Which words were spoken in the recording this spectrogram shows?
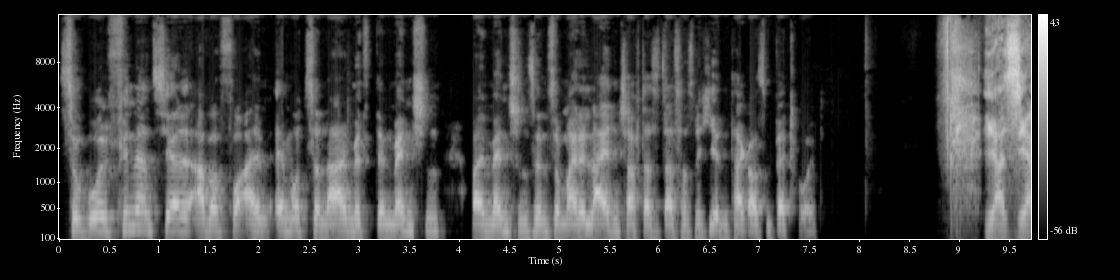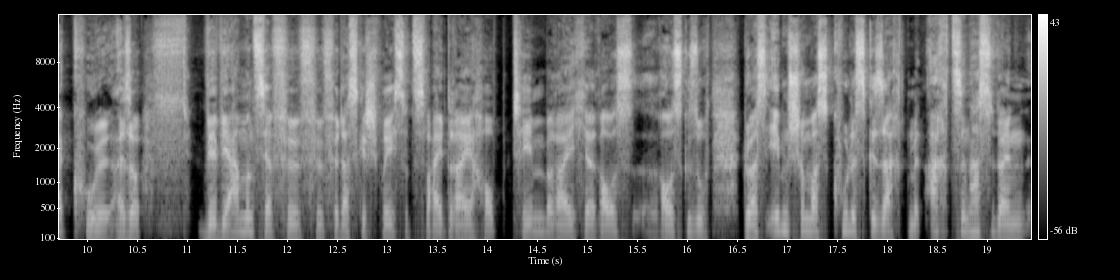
sowohl finanziell, aber vor allem emotional mit den Menschen, weil Menschen sind so meine Leidenschaft. Das ist das, was mich jeden Tag aus dem Bett holt. Ja, sehr cool. Also wir, wir haben uns ja für, für, für das Gespräch so zwei, drei Hauptthemenbereiche raus, rausgesucht. Du hast eben schon was Cooles gesagt. Mit 18 hast du dein äh,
